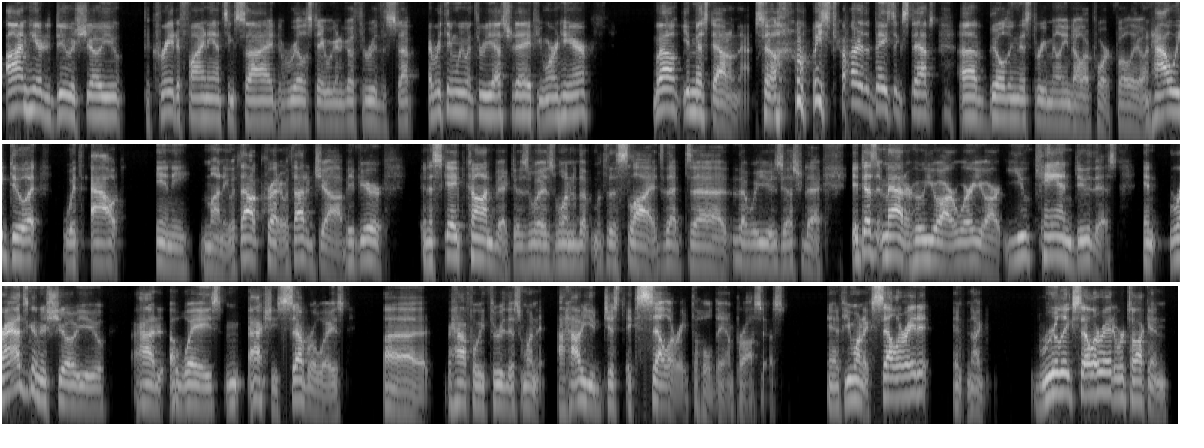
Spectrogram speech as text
what I'm here to do is show you the creative financing side of real estate. We're going to go through the stuff, everything we went through yesterday. If you weren't here, well, you missed out on that. So we started the basic steps of building this $3 million portfolio and how we do it without any money, without credit, without a job. If you're an escaped convict, as was one of the, the slides that uh, that we used yesterday. It doesn't matter who you are, where you are, you can do this. And Rad's going to show you how a ways, actually several ways, uh, halfway through this one, how you just accelerate the whole damn process. And if you want to accelerate it and like really accelerate it, we're talking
